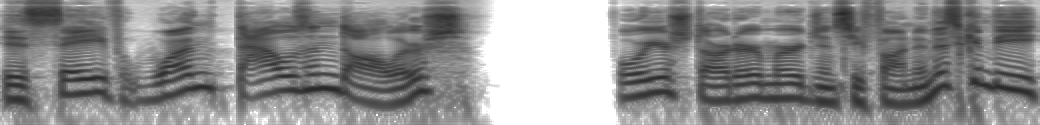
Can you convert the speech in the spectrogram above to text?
is save $1,000 for your starter emergency fund. And this can be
